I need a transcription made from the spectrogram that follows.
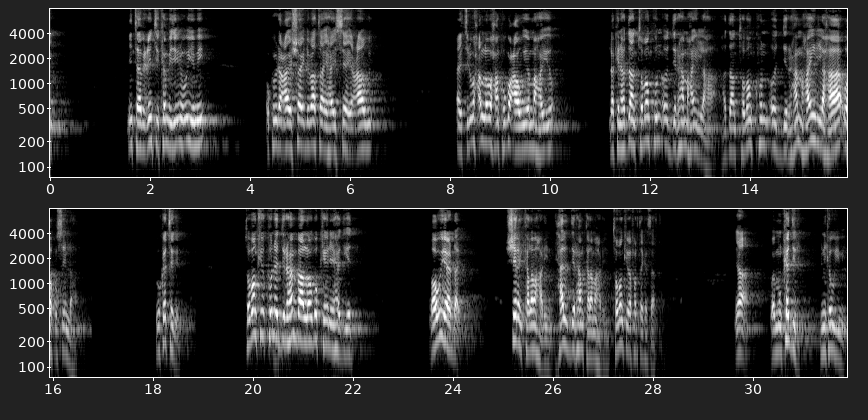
nin taabiciintii ka midii inuu u yimi oo ku yidhi caaisha ay dhibaata ay haysee i caawi. Ay tidhi wax alla waxaan kugu caawiye ma hayo laakiin haddaan toban kun oo dirham hayn lahaa haddaan toban kun oo dirham hayn lahaa waa ku siin lahaa. Wuu ka tegey. Tobankii kunoo dirham baa loogu keenay hadiyad. Waa u yeedhay. Shilin kalama hadhin hal dirham kalama hadhin. Tobankiiba fartay ka saartay. Ya waa munkadir. Ninka u yimi.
